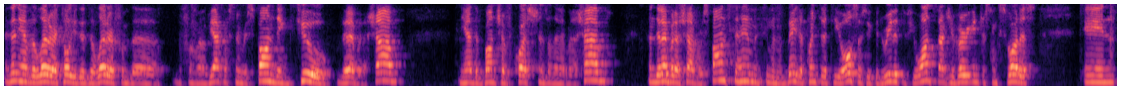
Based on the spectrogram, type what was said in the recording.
and then you have the letter. I told you there's a letter from the from Rabbi Yaakovson responding to the Rebbe Rashab. He has a bunch of questions on the Rebbe Rashab. And the Rebbe Rashab responds to him in Simon Beis. I printed it to you also, so you could read it if you want. It's actually a very interesting svaris in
